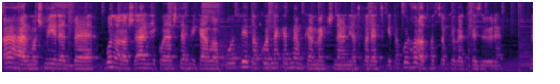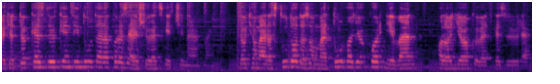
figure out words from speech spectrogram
A3-as méretbe vonalas árnyékolás technikával portrét, akkor neked nem kell megcsinálni azt a leckét, akkor haladhatsz a következőre. De hogyha tök kezdőként indultál, akkor az első leckét csináld meg. De hogyha már azt tudod, azon már túl vagy, akkor nyilván haladja a következőre.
